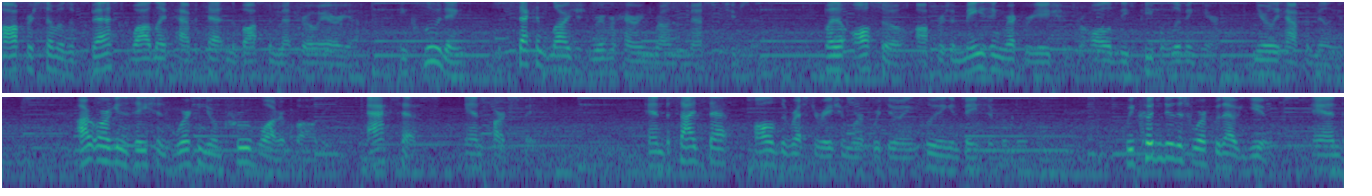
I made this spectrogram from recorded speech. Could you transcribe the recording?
offers some of the best wildlife habitat in the Boston metro area, including the second largest river herring run in Massachusetts. But it also offers amazing recreation for all of these people living here, nearly half a million. Our organization is working to improve water quality, access, and park space. And besides that, all of the restoration work we're doing, including invasive removal. We couldn't do this work without you, and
